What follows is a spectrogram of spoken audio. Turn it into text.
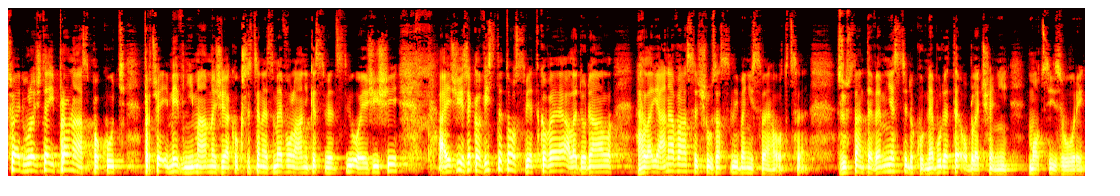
co je důležité i pro nás, pokud, protože i my vnímáme, že jako křesťané jsme voláni ke svědectví o Ježíši. A Ježíš řekl, vy jste toho svědkové, ale dodal, hele, já na vás sešlu zaslíbení svého otce. Zůstaňte ve městě, dokud nebudete oblečeni mocí z hůry.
